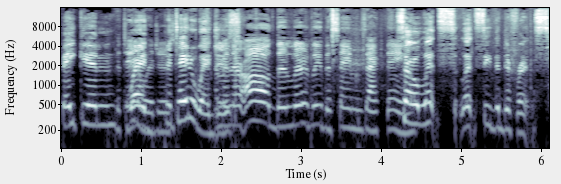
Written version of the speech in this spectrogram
bacon potato wed- wedges. Potato wedges. I mean, they're all they're literally the same exact thing. So let's let's see the difference.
